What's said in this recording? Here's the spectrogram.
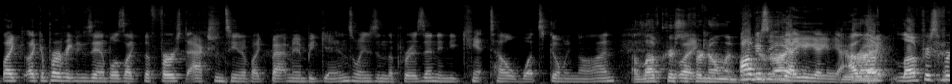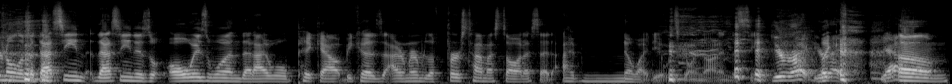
Like like a perfect example is like the first action scene of like Batman Begins when he's in the prison and you can't tell what's going on. I love Christopher Like, Nolan. But obviously, right. yeah, yeah, yeah, yeah. You're I right. love love Christopher Nolan, but that scene that scene is always one that I will pick out because I remember the first time I saw it, I said I have no idea what's going on in this scene. You're right. You're Like, right. Yeah. Um,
